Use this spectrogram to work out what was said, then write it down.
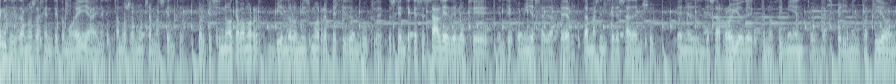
Que necesitamos a gente como ella y necesitamos a mucha más gente, porque si no acabamos viendo lo mismo repetido en bucle. Es gente que se sale de lo que, entre comillas, se de hacer, está más interesada en, su, en el desarrollo de conocimiento, en la experimentación,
